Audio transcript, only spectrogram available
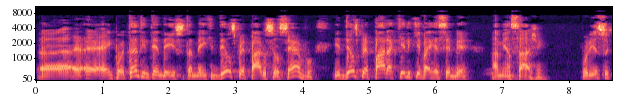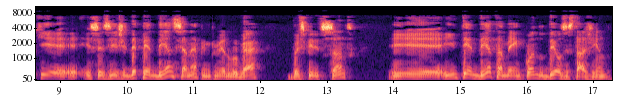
Uh, é, é, importante entender isso também, que Deus prepara o seu servo e Deus prepara aquele que vai receber a mensagem. Por isso que isso exige dependência, né, em primeiro lugar, do Espírito Santo e, e entender também quando Deus está agindo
